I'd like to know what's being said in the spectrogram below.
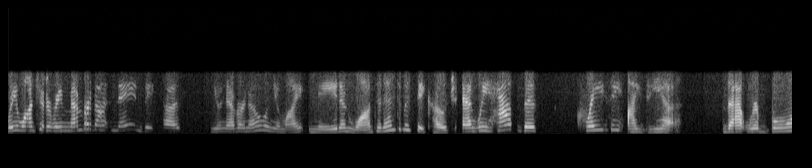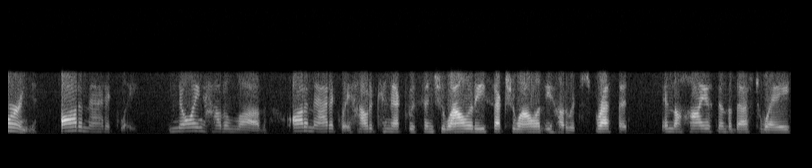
we want you to remember that name because you never know when you might need and want an intimacy coach. And we have this crazy idea that we're born automatically knowing how to love, automatically how to connect with sensuality, sexuality, how to express it in the highest and the best way,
